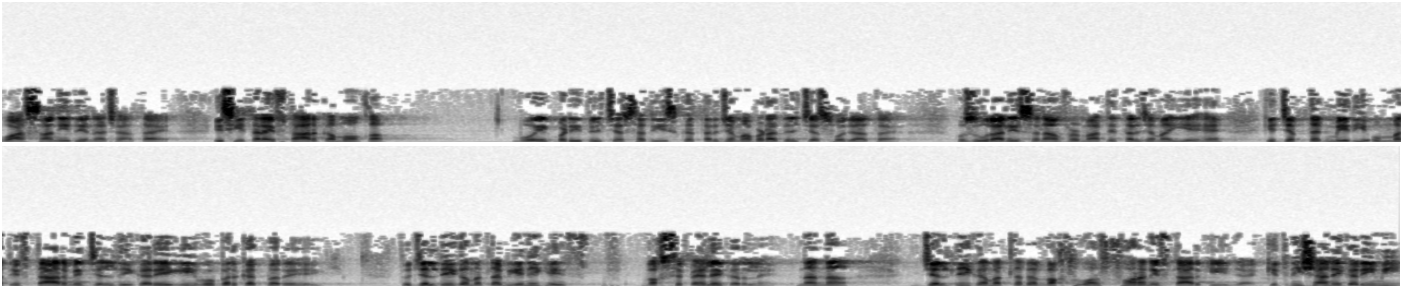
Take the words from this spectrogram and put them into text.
وہ آسانی دینا چاہتا ہے۔ اسی طرح افطار کا موقع، وہ ایک بڑی دلچسپ حدیث کا ترجمہ بڑا دلچسپ ہو جاتا ہے۔ حضور علیہ السلام فرماتے، ترجمہ یہ ہے کہ جب تک میری امت افطار میں جلدی کرے گی، وہ برکت پر رہے گی۔ تو جلدی کا مطلب یہ نہیں کہ وقت سے پہلے کر لیں، نہ نہ۔ جلدی کا مطلب ہے وقت ہوا فوراً افطار کی جائے۔ کتنی شان کریمی،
